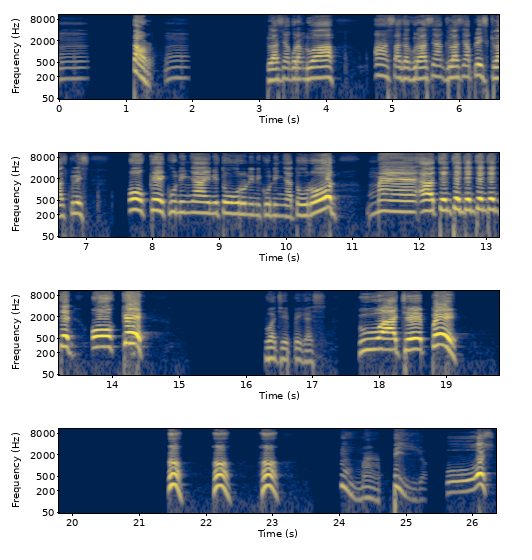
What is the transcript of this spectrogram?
Hmm, tor. Hmm. gelasnya kurang dua astaga gelasnya gelasnya please gelas please oke kuningnya ini turun ini kuningnya turun me uh, cen cen cen cen cen cen oke Gua JP guys. Gua JP. Huh, huh, huh. Hmm, mati. Us.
